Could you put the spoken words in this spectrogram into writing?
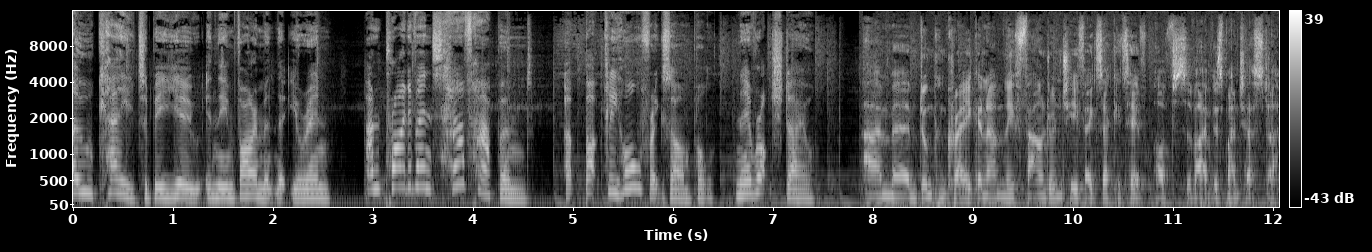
okay to be you in the environment that you're in. And Pride events have happened. At Buckley Hall, for example, near Rochdale. I'm um, Duncan Craig and I'm the founder and chief executive of Survivors Manchester.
